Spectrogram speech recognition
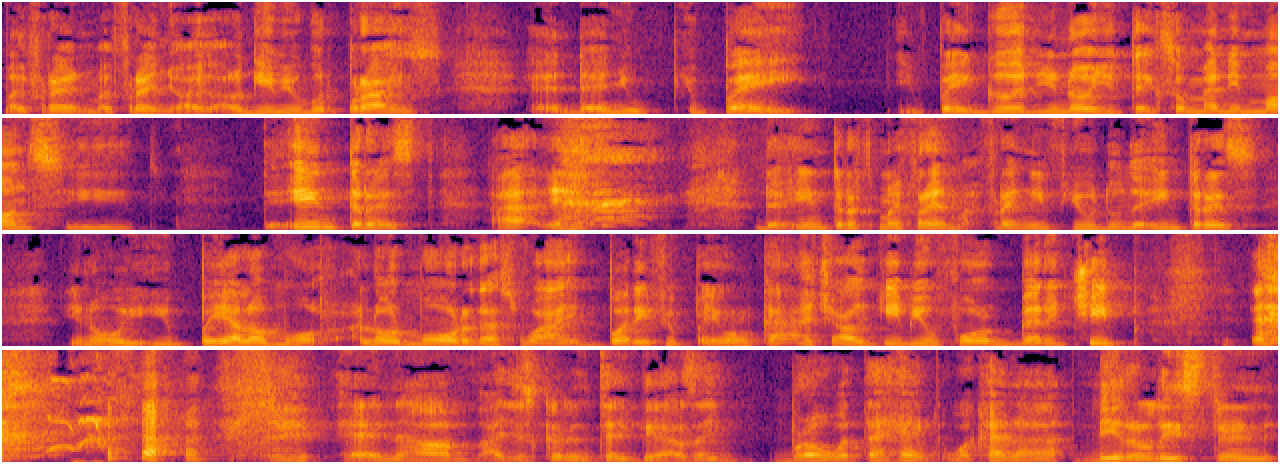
my friend, my friend, I'll give you a good price, and then you you pay, you pay good. You know, you take so many months, the interest. Uh, the interest, my friend, my friend. If you do the interest, you know you pay a lot more, a lot more. That's why. But if you pay all cash, I'll give you for very cheap. and um, I just couldn't take that. I was like, bro, what the heck? What kind of Middle Eastern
